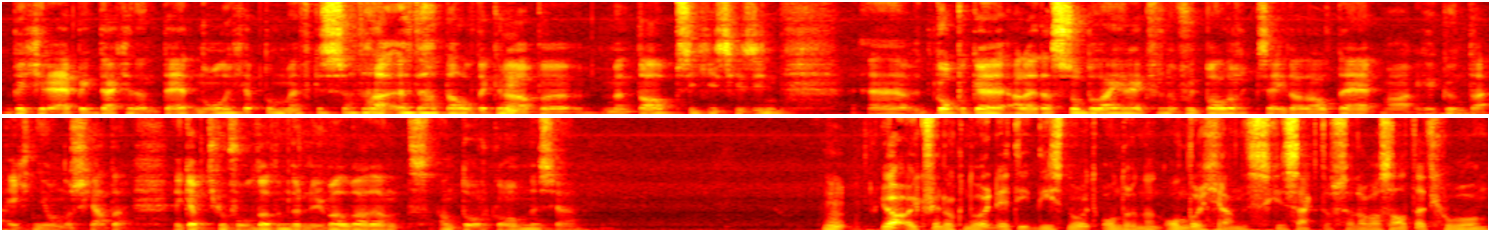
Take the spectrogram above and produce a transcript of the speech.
begrijp ik dat je een tijd nodig hebt om even dat, uit dat dal te kruipen, mentaal, psychisch gezien. Eh, het koppeke, allee, dat is zo belangrijk voor een voetballer, ik zeg dat altijd, maar je kunt dat echt niet onderschatten. Ik heb het gevoel dat hem er nu wel wat aan het, aan het doorkomen is, ja. Ja, ik vind ook nooit... dat Die, die is nooit onder een ondergrens gezakt of zo. Dat was altijd gewoon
